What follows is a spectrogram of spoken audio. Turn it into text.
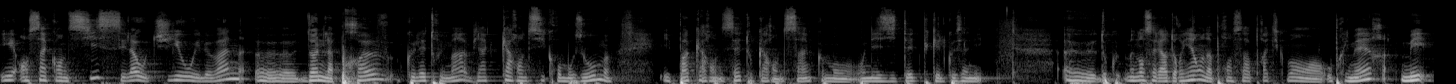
Et en 56, c'est là où Chio et Levan euh, donnent la preuve que l'être humain a bien 46 chromosomes et pas 47 ou 45 comme on hésitait depuis quelques années. Euh, donc maintenant, ça a l'air de rien, on apprend ça pratiquement au primaire, mais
